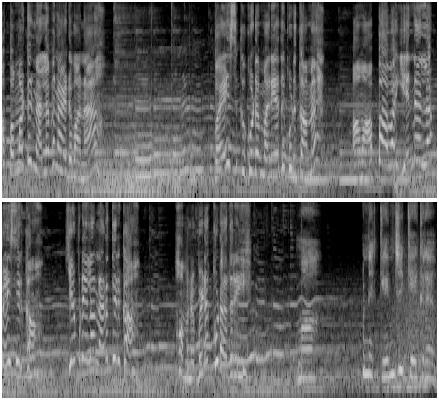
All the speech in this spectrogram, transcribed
அப்ப மட்டும் நல்லவன் ஆயிடுவானா வயசுக்கு கூட மரியாதை கொடுக்காம அவன் அப்பாவா என்னெல்லாம் பேசியிருக்கான்? எப்படி எல்லாம் நடத்திருக்கான் அவனை விடக்கூடாதுரி மா உன்னை கெஞ்சி கேக்குறேன்.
